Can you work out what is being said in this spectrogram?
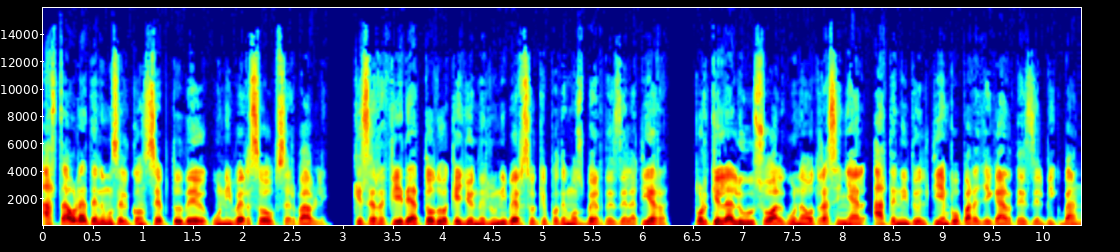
Hasta ahora tenemos el concepto de universo observable, que se refiere a todo aquello en el universo que podemos ver desde la Tierra, porque la luz o alguna otra señal ha tenido el tiempo para llegar desde el Big Bang.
